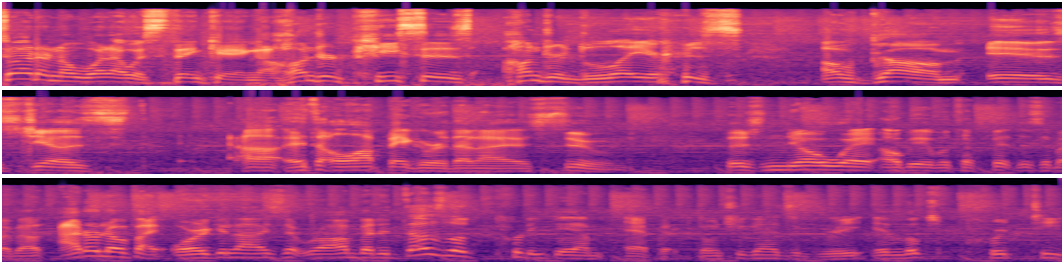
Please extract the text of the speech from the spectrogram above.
So I don't know what I was thinking. A hundred pieces, hundred layers of gum is just, uh, it's a lot bigger than I assumed. There's no way I'll be able to fit this in my mouth. I don't know if I organized it wrong, but it does look pretty damn epic. Don't you guys agree? It looks pretty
